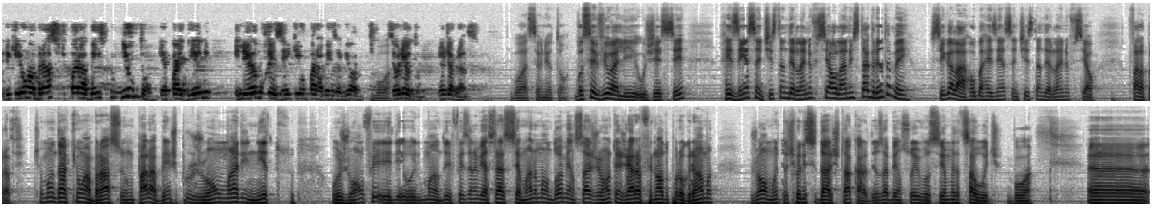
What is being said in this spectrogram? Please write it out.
Ele queria um abraço de parabéns pro Newton, que é pai dele. Ele ama o resenha, queria um parabéns aqui, ó. Boa. Seu Newton, grande abraço. Boa, seu Newton. Você viu ali o GC, Resenha Santista Underline Oficial lá no Instagram também. Siga lá, arroba Resenha Santista Underline Oficial. Fala, prof. Deixa eu mandar aqui um abraço e um parabéns pro João Marineto. O João fez, ele, ele mandou, ele fez aniversário essa semana, mandou a mensagem ontem, já era final do programa. João, muitas felicidades, tá, cara? Deus abençoe você, muita saúde. Boa. Ah,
